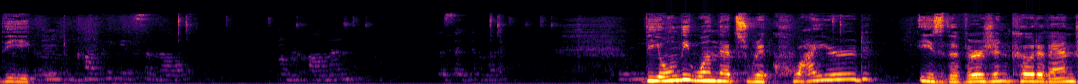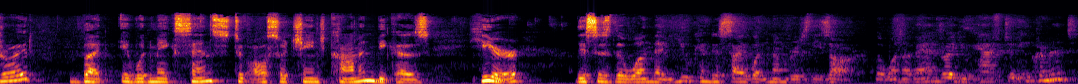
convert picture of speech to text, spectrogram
The In config XML from comment, the second one. Do we- The only one that's required is the version code of Android, but it would make sense to also change common because here, this is the one that you can decide what numbers these are. The one of Android you have to increment,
